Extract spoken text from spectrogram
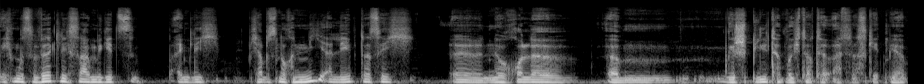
ich muss wirklich sagen, mir geht es eigentlich, ich habe es noch nie erlebt, dass ich äh, eine Rolle ähm, gespielt habe, wo ich dachte, ach, das geht mir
